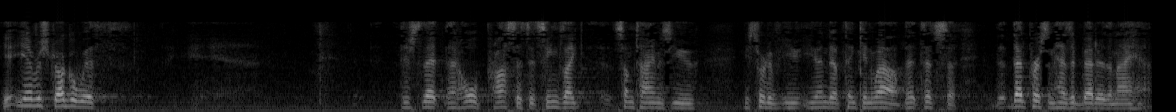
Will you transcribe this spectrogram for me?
You, you ever struggle with there's that, that whole process. It seems like sometimes you, you sort of you, you end up thinking, wow, that, that's a, that person has it better than I have.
